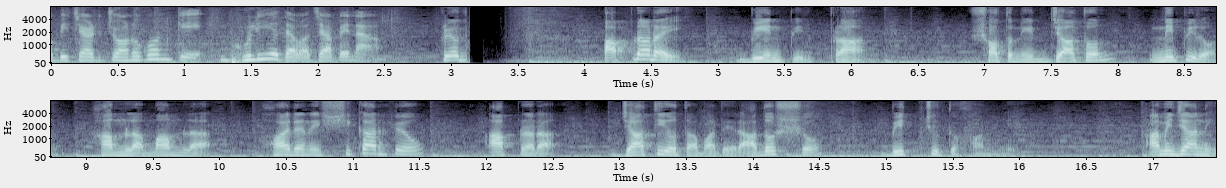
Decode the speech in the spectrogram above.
অবিচার জনগণকে ভুলিয়ে দেওয়া যাবে না। আপনারাই বিএনপির প্রাণ। শত নির্যাতন, নিপীড়ন, হামলা, মামলা, হয়রানির শিকার হয়েও আপনারা জাতীয়তাবাদের আদর্শ বিচ্যুত হননি। আমি জানি,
